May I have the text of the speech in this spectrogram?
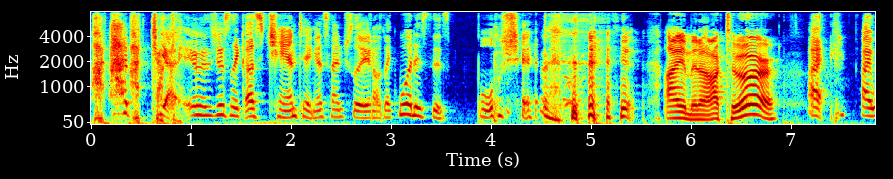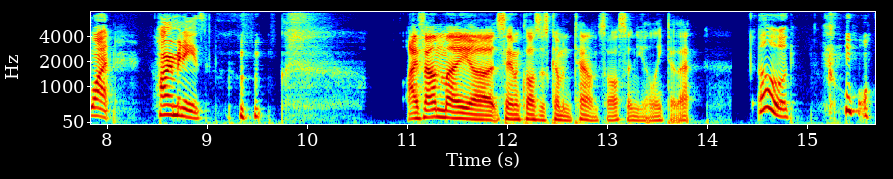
hot, hot Yeah, it was just like us chanting essentially, and I was like, what is this bullshit? I am an actor. I I want harmonies. I found my uh, Santa Claus is coming to town, so I'll send you a link to that. Oh, cool.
